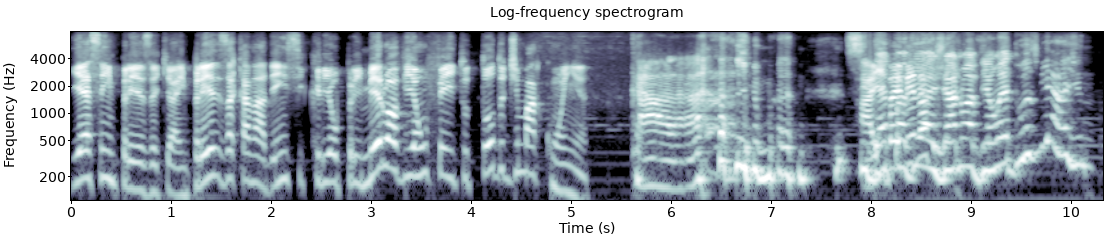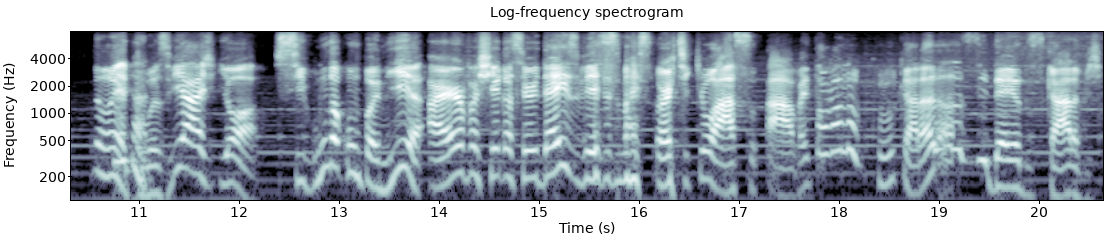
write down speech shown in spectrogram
e essa empresa aqui, ó, a empresa canadense cria o primeiro avião feito todo de maconha. Caralho, mano. Se aí der pra viajar na... no avião, é duas viagens. Não, é duas viagens. E ó, segundo a companhia, a erva chega a ser 10 vezes mais forte que o aço. Ah, vai tomar no cu, cara. As ideias dos caras, bicho.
